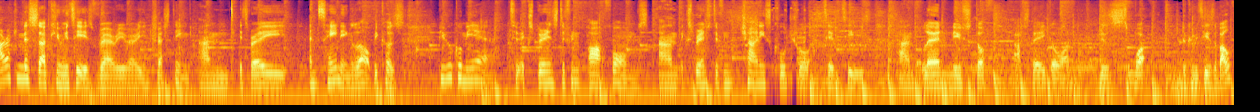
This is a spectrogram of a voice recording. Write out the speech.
I reckon this uh, community is very, very interesting and it's very entertaining as well because people come here to experience different art forms and experience different Chinese cultural activities and learn new stuff as they go on. This is what the community is about.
